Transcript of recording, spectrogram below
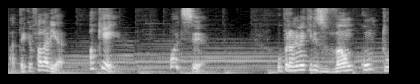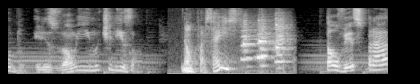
Até que eu falaria, ok, pode ser. O problema é que eles vão com tudo. Eles vão e inutilizam. Não faça isso. Talvez para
